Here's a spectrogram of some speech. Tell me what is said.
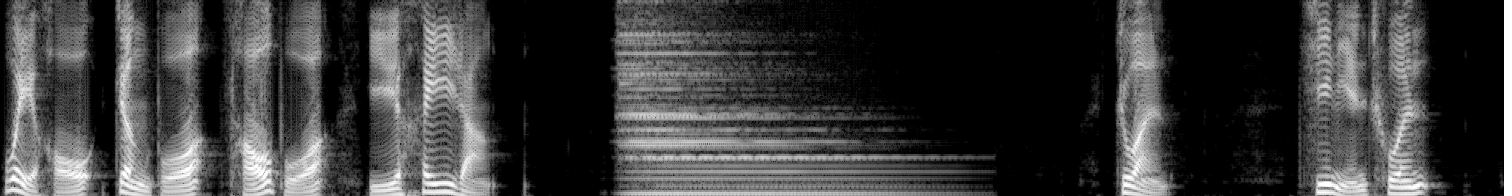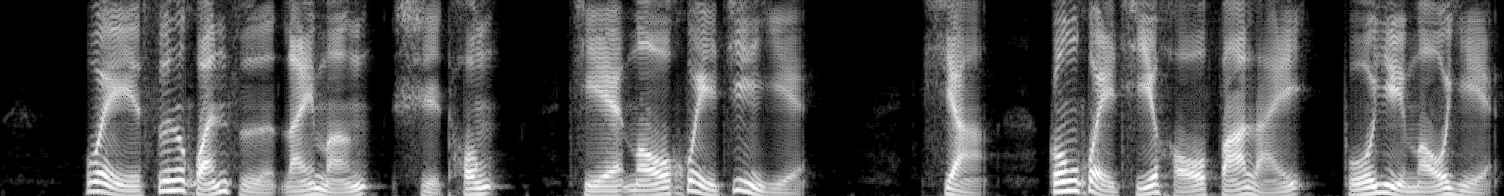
魏侯、郑伯、曹伯于黑壤。传七年春。为孙桓子来蒙，使通，且谋会晋也。夏，公会齐侯伐来，不欲谋也。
